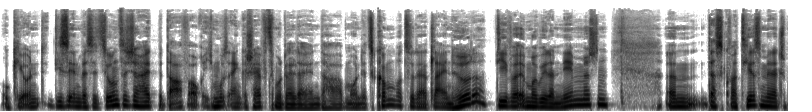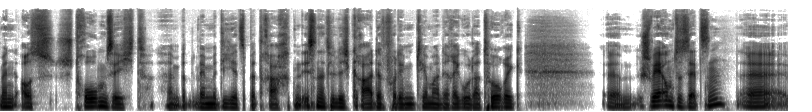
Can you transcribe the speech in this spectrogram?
Okay, und diese Investitionssicherheit bedarf auch, ich muss ein Geschäftsmodell dahinter haben. Und jetzt kommen wir zu der kleinen Hürde, die wir immer wieder nehmen müssen. Ähm, das Quartiersmanagement aus Stromsicht, äh, wenn wir die jetzt betrachten, ist natürlich gerade vor dem Thema der Regulatorik ähm, schwer umzusetzen. Äh,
